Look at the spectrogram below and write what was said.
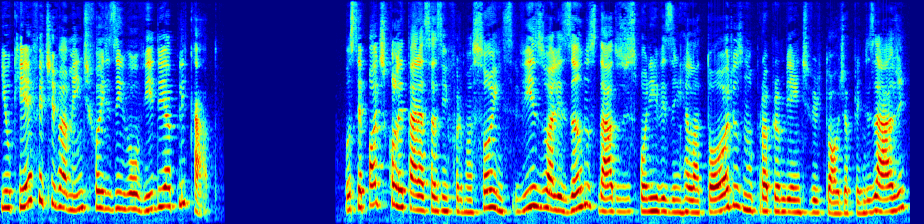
e o que efetivamente foi desenvolvido e aplicado. Você pode coletar essas informações visualizando os dados disponíveis em relatórios no próprio ambiente virtual de aprendizagem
